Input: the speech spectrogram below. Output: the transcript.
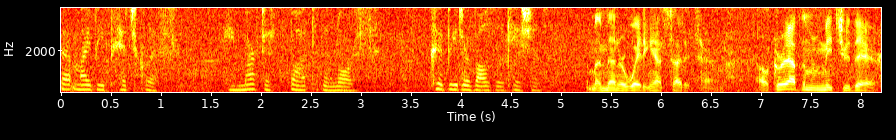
That might be Pitchcliff. He marked a spot to the north. Could be Dervahl's location. My men are waiting outside of town. I'll grab them and meet you there.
